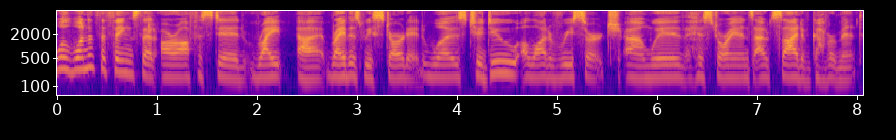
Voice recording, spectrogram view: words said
Well, one of the things that our office did right, uh, right as we started was to do a lot of research um, with historians outside of government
